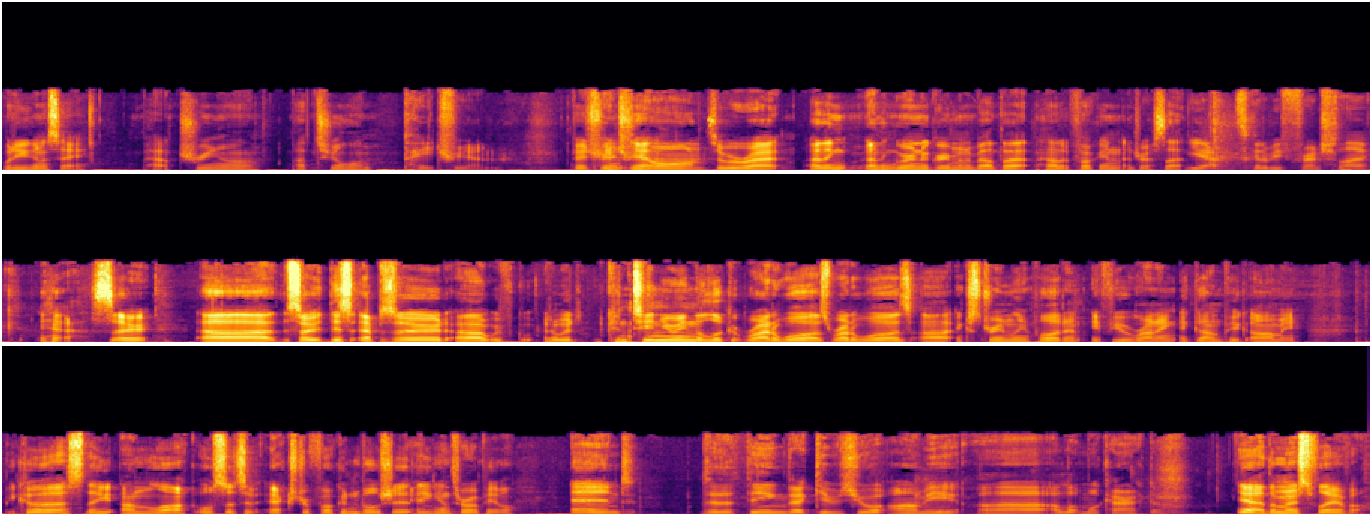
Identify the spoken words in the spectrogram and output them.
What are you gonna say? Patreon? Patreon? Patreon. Patreon. Yeah. So we're right. I think I think we're in agreement about that. How to fucking address that. Yeah, it's gonna be French like. Yeah. So, uh, so this episode, uh, we've we're continuing to look at Rites of War. Rider Wars are extremely important if you're running a gun pick army because they unlock all sorts of extra fucking bullshit that you can throw at people. And they're the thing that gives your army uh, a lot more character. Yeah, the most flavor,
